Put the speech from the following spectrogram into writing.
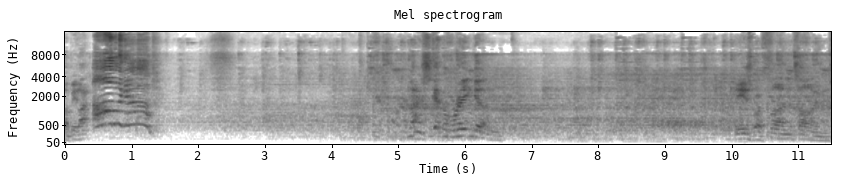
I'd be like, oh my god! I managed to get the ray gun. These were fun times.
